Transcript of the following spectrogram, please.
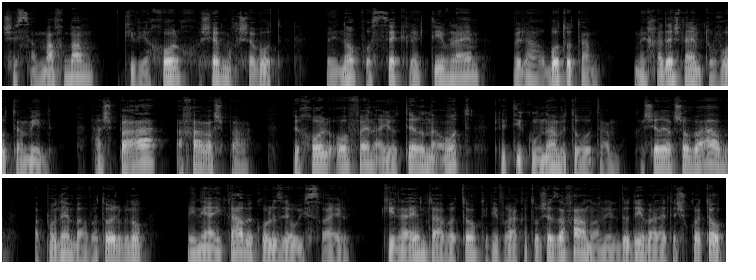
ששמח בם, כביכול חושב מחשבות, ואינו פוסק להיטיב להם ולהרבות אותם, ומחדש להם טובות תמיד. השפעה אחר השפעה, בכל אופן היותר נאות לתיקונם וטובותם, כאשר יחשוב האב הפונה באהבתו אל בנו. והנה העיקר בכל זה הוא ישראל, כי להם תאוותו כדברי הכתוב שזכרנו, אני לדודי ועלי תשוקתו.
